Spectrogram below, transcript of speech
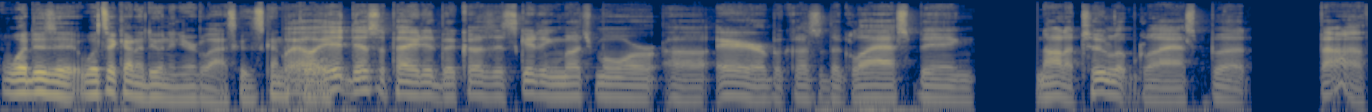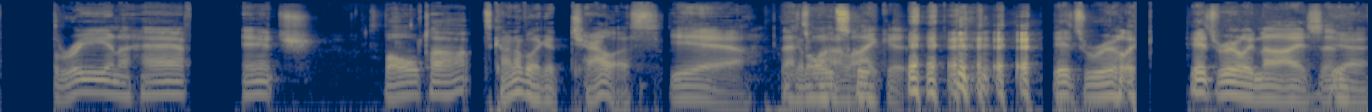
what is it? What's it kind of doing in your glass? Because it's kind of Well, it dissipated because it's getting much more uh, air because of the glass being not a tulip glass, but about a three and a half inch bowl top. It's kind of like a chalice. Yeah, that's an why I school- like it. it's really, it's really nice, and yeah.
